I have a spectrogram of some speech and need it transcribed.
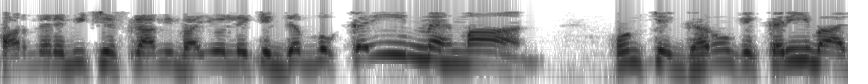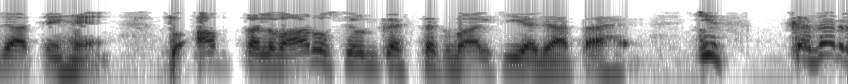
اور میرے بیچ اسلامی بھائیوں، لیکن جب وہ کئی مہمان ان کے گھروں کے قریب آ جاتے ہیں، تو اب تلواروں سے ان کا استقبال کیا جاتا ہے۔ کس قدر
